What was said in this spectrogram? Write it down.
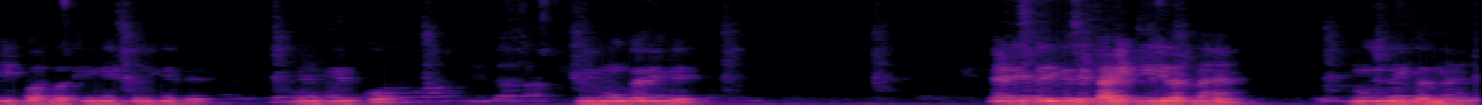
एक पास रखेंगे इस तरीके से एंड क्लिप को रिमूव करेंगे। एंड इस तरीके से टाइटली रखना है लूज नहीं करना है।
